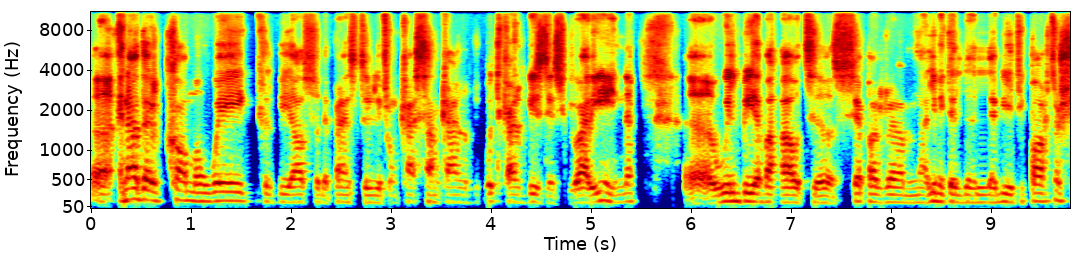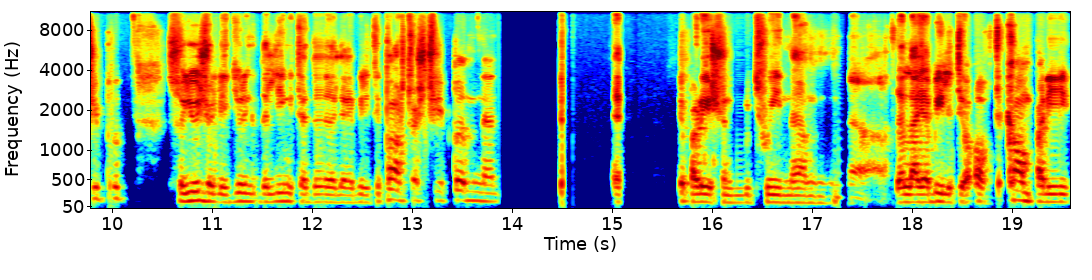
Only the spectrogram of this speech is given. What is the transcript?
Uh, another common way could be also depends really from some kind of what kind of business you are in, uh, will be about uh, separate um, limited liability partnership. So usually during the limited liability partnership, um, separation between um, uh, the liability of the company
